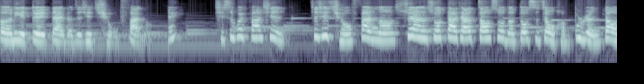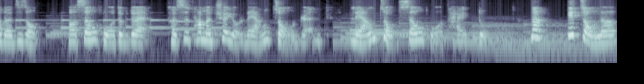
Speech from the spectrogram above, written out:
恶劣对待的这些囚犯哦，哎，其实会发现这些囚犯呢，虽然说大家遭受的都是这种很不人道的这种哦生活，对不对？可是他们却有两种人，两种生活态度。那一种呢，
